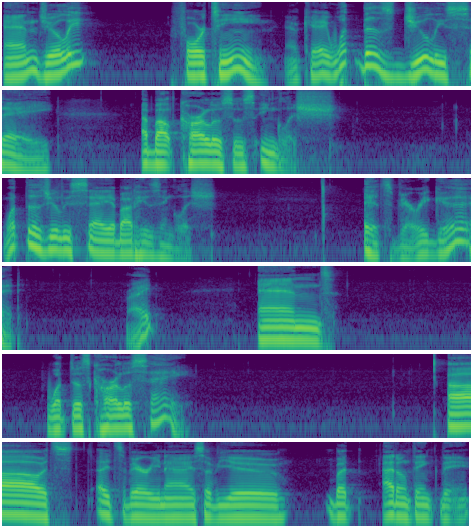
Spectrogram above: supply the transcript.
and Julie 14. Okay, what does Julie say about Carlos's English? What does Julie say about his English? It's very good. Right? And what does Carlos say? Oh, it's it's very nice of you, but I don't think the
